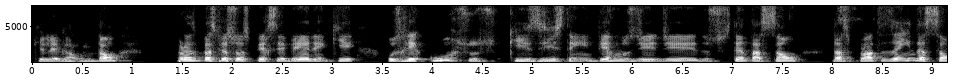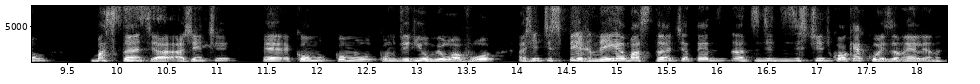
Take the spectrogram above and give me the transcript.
Que legal. Então, para as pessoas perceberem que os recursos que existem em termos de, de, de sustentação das próteses ainda são bastante. A, a gente, é, como, como, como diria o meu avô, a gente esperneia bastante até antes de desistir de qualquer coisa, não é, Helena?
